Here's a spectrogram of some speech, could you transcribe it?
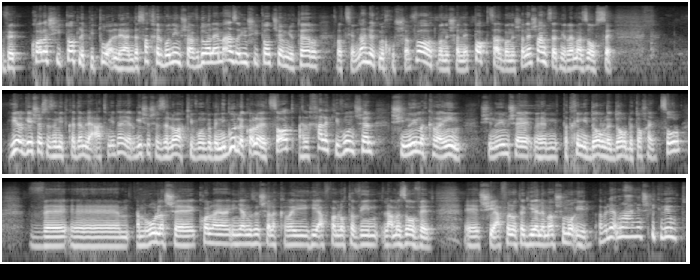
וכל השיטות לפיתוח, להנדסת חלבונים שעבדו עליהם אז היו שיטות שהן יותר רציונליות, מחושבות, בוא נשנה פה קצת, בוא נשנה שם קצת, נראה מה זה עושה. היא הרגישה שזה מתקדם לאט מדי, היא הרגישה שזה לא הכיוון, ובניגוד לכל העצות, הלכה לכיוון של שינויים אקראיים, שינויים שמתפתחים מדור לדור בתוך היצור, ואמרו לה שכל העניין הזה של אקראי, היא אף פעם לא תבין למה זה עובד, שהיא אף פעם לא תגיע למשהו מועיל, אבל היא אמרה, יש לי קביעות,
